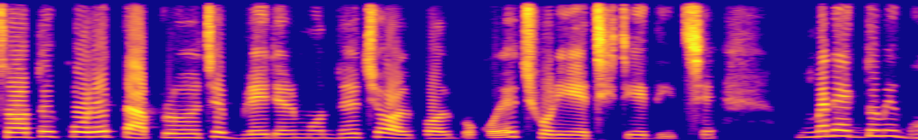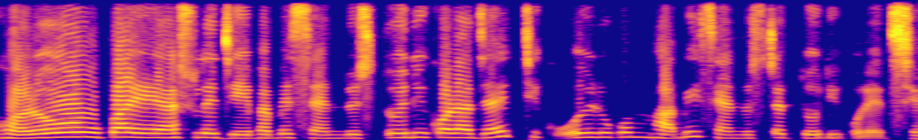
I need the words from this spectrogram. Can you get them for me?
সতে করে তারপর হচ্ছে ব্রেডের মধ্যে হচ্ছে অল্প অল্প করে ছড়িয়ে ছিটিয়ে দিচ্ছে। মানে একদমই ঘরোয়া উপায়ে আসলে যেভাবে স্যান্ডউইচ তৈরি করা যায়, ঠিক ওই রকম ভাবেই স্যান্ডউইচটা তৈরি করেছে।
